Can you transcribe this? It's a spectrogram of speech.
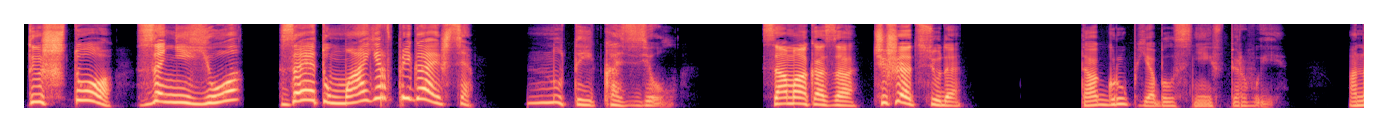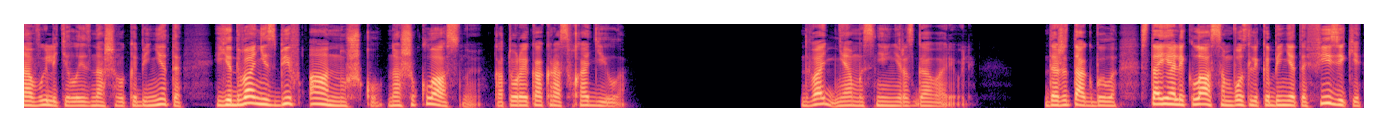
«Ты что, за нее? За эту Майер впрягаешься? Ну ты и козел!» «Сама коза! Чеши отсюда!» Так груб я был с ней впервые. Она вылетела из нашего кабинета, едва не сбив Аннушку, нашу классную, которая как раз входила. Два дня мы с ней не разговаривали. Даже так было. Стояли классом возле кабинета физики,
